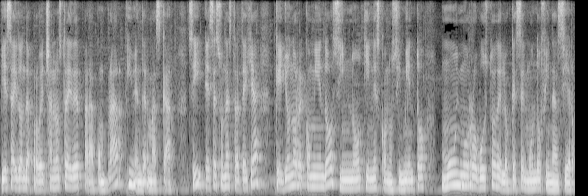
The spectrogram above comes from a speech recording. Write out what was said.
y es ahí donde aprovechan los traders para comprar y vender más caro. ¿Sí? Esa es una estrategia que yo no recomiendo si no tienes conocimiento muy muy robusto de lo que es el mundo financiero.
